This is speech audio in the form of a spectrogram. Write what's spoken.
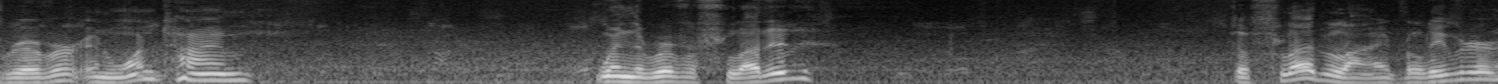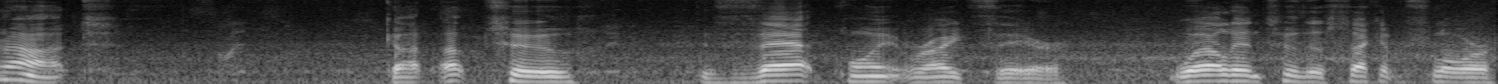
River, and one time when the river flooded, the flood line, believe it or not, got up to that point right there, well into the second floor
